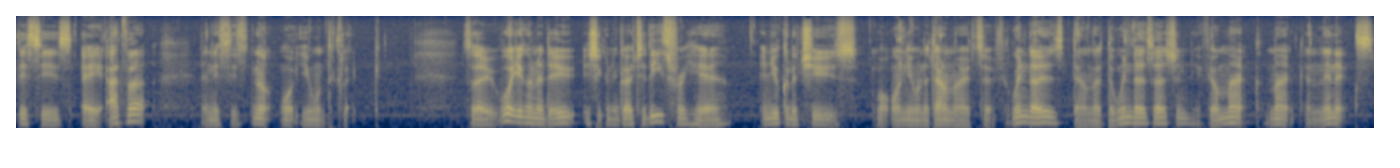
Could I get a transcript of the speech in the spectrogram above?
This is a advert, and this is not what you want to click. So what you're going to do is you're going to go to these three here, and you're going to choose what one you want to download. So if you're Windows, download the Windows version. If you're Mac, Mac, and Linux,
